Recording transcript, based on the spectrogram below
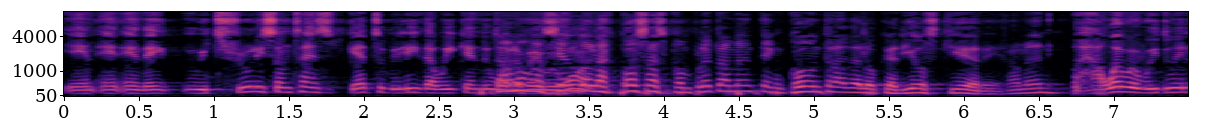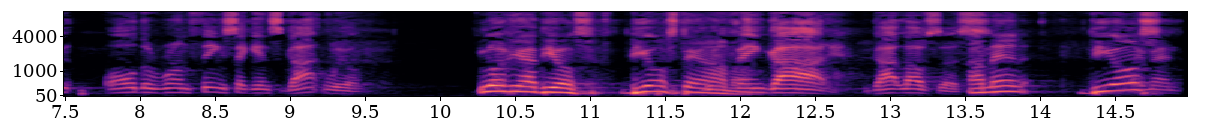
And, and, and they, we truly sometimes get to believe that we can do Estamos whatever we haciendo want. las cosas completamente en contra de lo que Dios quiere. Amén. However, we're doing all the wrong things against God's will. Gloria a Dios. Dios te We ama. thank God. God loves us. Amén. Dios Amen.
